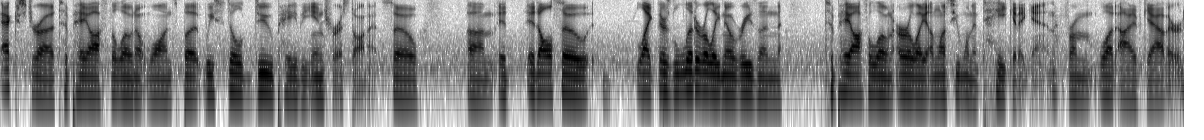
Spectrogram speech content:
extra to pay off the loan at once, but we still do pay the interest on it. So um, it it also like there's literally no reason to pay off a loan early unless you want to take it again, from what I've gathered,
